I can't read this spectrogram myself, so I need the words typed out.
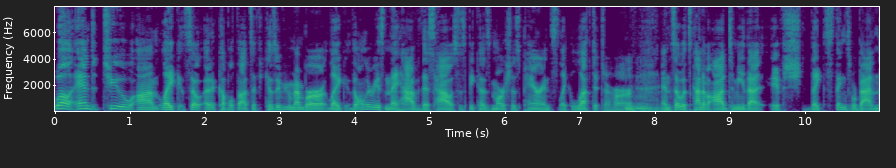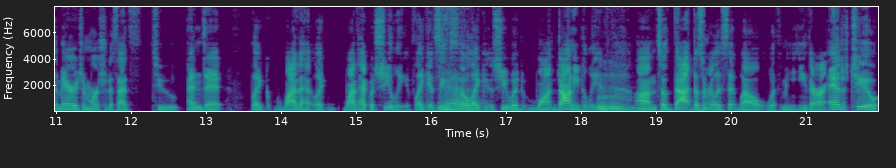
Well, and two, um, like, so a couple thoughts, if because if you remember, like, the only reason they have this house is because Marsha's parents like left it to her, mm-hmm. and so it's kind of odd to me that if she, like things were bad in the marriage and Marsha decides to end it, like why the heck like why the heck would she leave like it seems yeah. as though like she would want donnie to leave mm-hmm. um so that doesn't really sit well with me either and two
